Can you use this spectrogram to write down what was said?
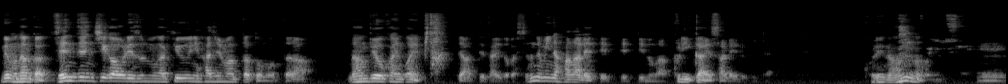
でもなんか全然違うリズムが急に始まったと思ったら、何秒間後にピタッて合ってたりとかして、でみんな離れてってっていうのが繰り返されるみたいな。これ何すの。うん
